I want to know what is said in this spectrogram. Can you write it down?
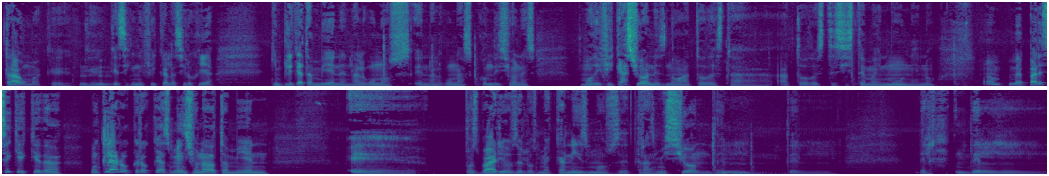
trauma que, significa la cirugía, que implica también en algunos, en algunas condiciones modificaciones, ¿no? A todo esta, a todo este sistema inmune, ¿no? me parece que queda muy claro. Creo que has mencionado también, eh, pues varios de los mecanismos de transmisión del, del del,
